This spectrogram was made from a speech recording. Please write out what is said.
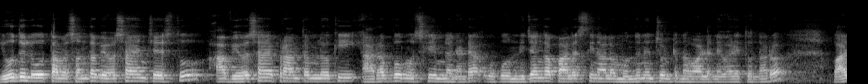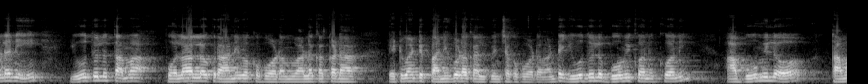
యూదులు తమ సొంత వ్యవసాయం చేస్తూ ఆ వ్యవసాయ ప్రాంతంలోకి అరబ్బు ముస్లింలను అంటే నిజంగా పాలస్తీనాలో ముందు నుంచి ఉంటున్న వాళ్ళని ఎవరైతే ఉన్నారో వాళ్ళని యూదులు తమ పొలాల్లోకి రానివ్వకపోవడం వాళ్ళకి అక్కడ ఎటువంటి పని కూడా కల్పించకపోవడం. అంటే యూదులు భూమి కొనుక్కొని ఆ భూమిలో తమ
